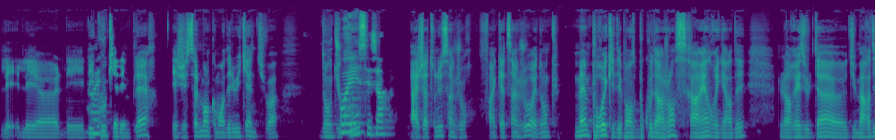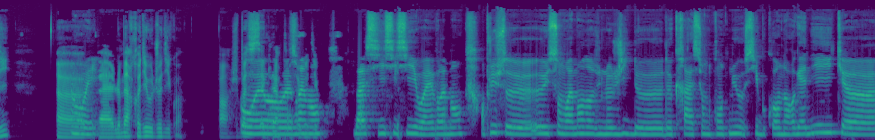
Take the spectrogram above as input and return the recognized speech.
les, les, les, les coûts qui allaient me plaire. Et j'ai seulement commandé le week-end, tu vois. Donc, du coup, bah, j'ai attendu 5 jours, enfin 4-5 jours. Et donc, même pour eux qui dépensent beaucoup d'argent, ça ne sert à rien de regarder leurs résultats euh, du mardi, euh, bah, le mercredi ou le jeudi. Quoi. Enfin, je sais pas si c'est clair. vraiment. Bah si, si, si, ouais, vraiment. En plus, euh, eux, ils sont vraiment dans une logique de, de création de contenu aussi beaucoup en organique. Euh,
